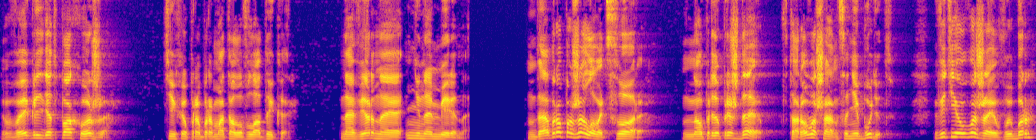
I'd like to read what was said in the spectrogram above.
«Выглядят похоже», – тихо пробормотал владыка. «Наверное, не намеренно». «Добро пожаловать, Суаре. Но предупреждаю, второго шанса не будет. Ведь я уважаю выбор,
